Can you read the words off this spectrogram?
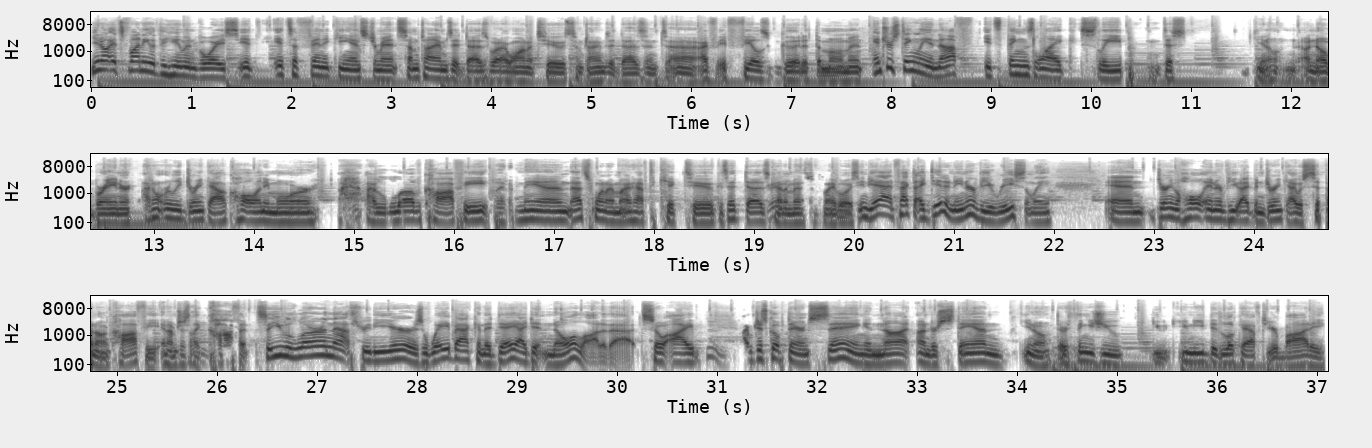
You know, it's funny with the human voice. It it's a finicky instrument. Sometimes it does what I want it to. Sometimes it doesn't. Uh, I, it feels good at the moment. Interestingly enough, it's things like sleep. Just you know, a no brainer. I don't really drink alcohol anymore. I love coffee, but man, that's one I might have to kick to because it does really? kind of mess with my voice. And yeah, in fact, I did an interview recently and during the whole interview, I'd been drinking, I was sipping on coffee and I'm just like coughing. So you learn that through the years. Way back in the day, I didn't know a lot of that. So I, hmm. I just go up there and sing and not understand, you know, there are things you, you, you need to look after your body.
